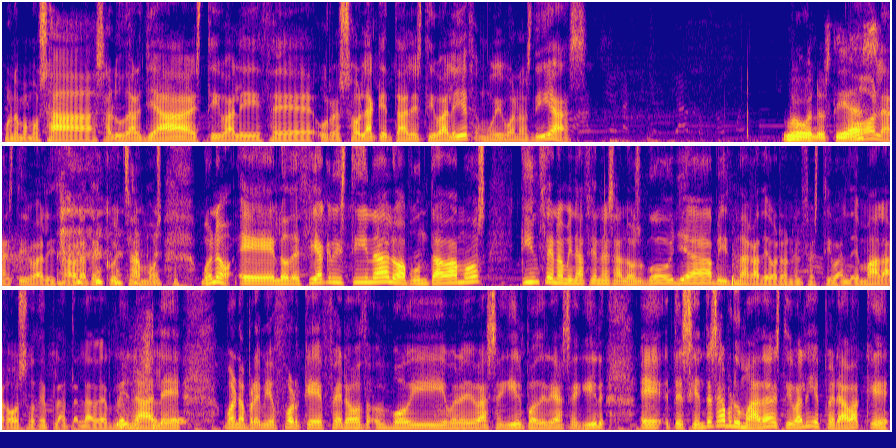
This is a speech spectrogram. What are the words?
Bueno, vamos a saludar ya a Estivaliz eh, Urresola. ¿Qué tal, Estivaliz? Muy buenos días. Muy buenos días. Hola, Estivaliz, ahora te escuchamos. bueno, eh, lo decía Cristina, lo apuntábamos, 15 nominaciones a los Goya, Biznaga de Oro en el Festival de Málaga, Oso de Plata en la Berlinale, bueno, premio Forqué, Feroz, voy, voy a seguir, podría seguir. Eh, ¿Te sientes abrumada, Estivaliz? ¿Esperabas que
